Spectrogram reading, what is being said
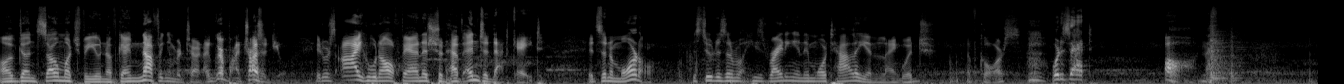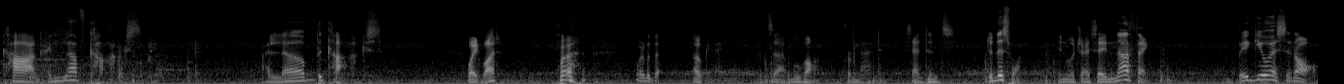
I've done so much for you and I've gained nothing in return. Agrippa, I trusted you. It was I who, in all fairness, should have entered that gate. It's an immortal. This dude is, a, he's writing in immortalian language, of course. what is that? Oh, no. A cog. I love cogs. I love the cogs. Wait, what? what did that? Okay, let's uh, move on from that sentence to this one, in which I say nothing ambiguous at all.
